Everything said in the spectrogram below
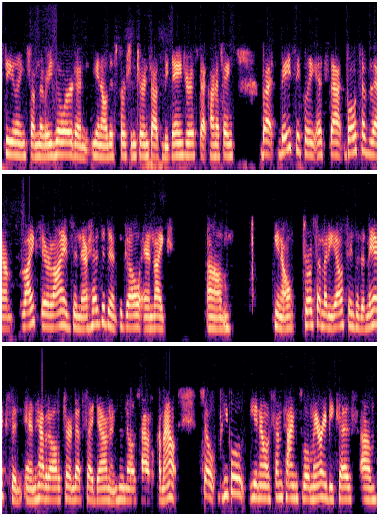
stealing from the resort and, you know, this person turns out to be dangerous, that kind of thing. But basically, it's that both of them like their lives and they're hesitant to go and like, um, you know, throw somebody else into the mix and, and have it all turned upside down and who knows how it'll come out. So people, you know, sometimes will marry because, um,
